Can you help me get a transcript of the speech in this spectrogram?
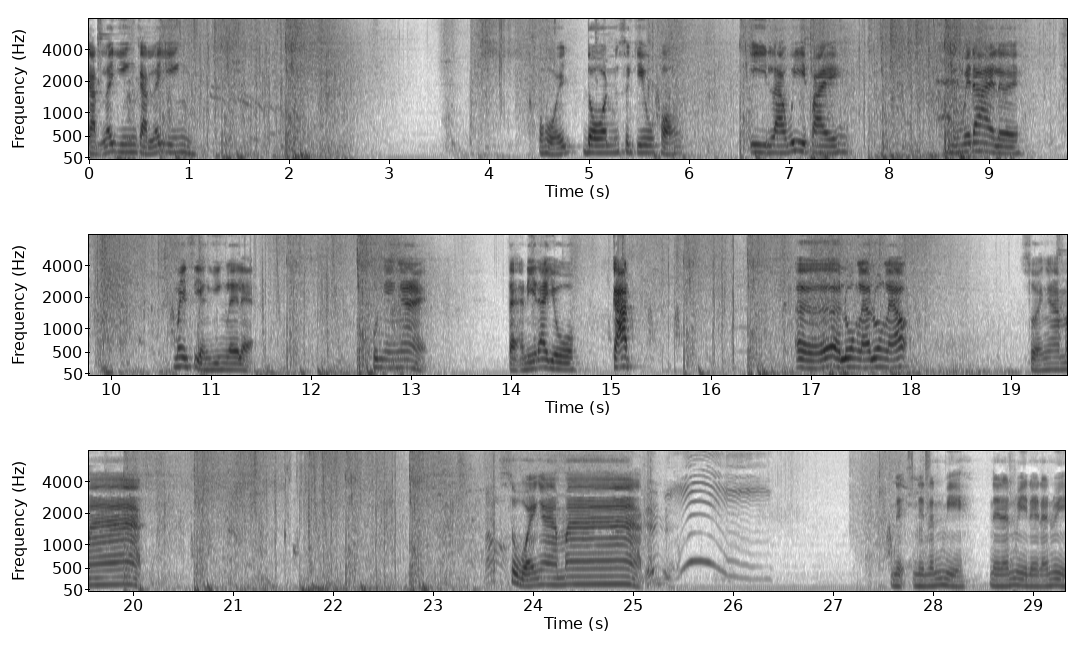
กัดแล้วยิงกัดแล้วยิง โอ้โห โดนสกิลของ อีลาวีไป ยิงไม่ได้เลย ไม่เสี่ยงยิงเลยแหละ พูดง่ายๆ แต่อันนี้ได้โย กัด เออล่วงแล้วล่วงแล้ว สวยงามมาก สวยงามมากในในนั้นมี ในนั้นมี ในนั้นมี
